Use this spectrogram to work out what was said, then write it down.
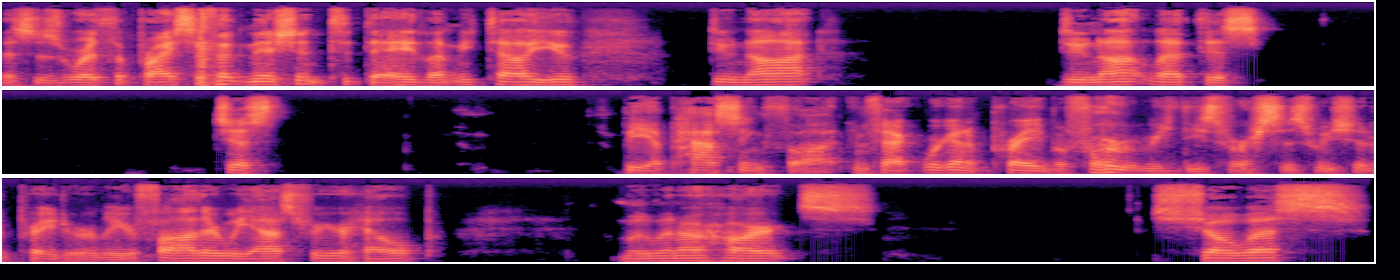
This is worth the price of admission today. Let me tell you, do not do not let this just be a passing thought. In fact, we're going to pray before we read these verses. We should have prayed earlier. Father, we ask for your help. Move in our hearts. Show us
